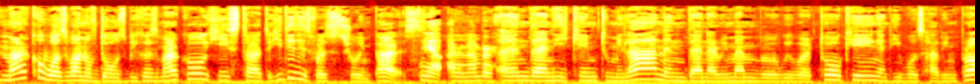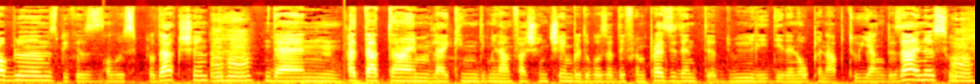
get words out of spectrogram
Marco was one of those because Marco he started he did his first show in Paris. Yeah, I remember. And then he came to Milan, and then I remember we were talking, and he was having problems because of his production. Mm-hmm. Then at that time, like in the Milan Fashion Chamber, there was a different president that really didn't open up to young designers. So mm.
